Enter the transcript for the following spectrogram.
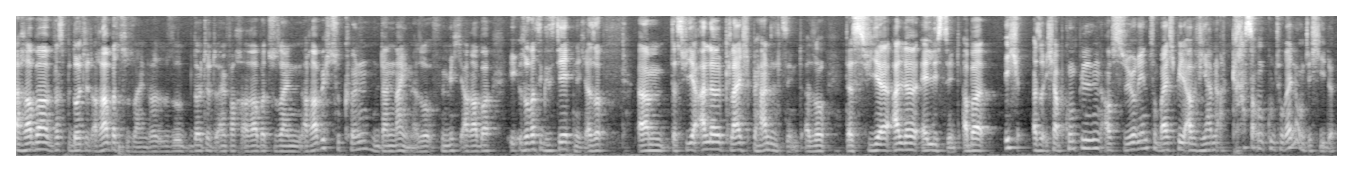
Araber, was bedeutet Araber zu sein? Also bedeutet einfach Araber zu sein, Arabisch zu können? Dann nein. Also für mich Araber, sowas existiert nicht. Also ähm, dass wir alle gleich behandelt sind. Also dass wir alle ähnlich sind. Aber ich, also ich habe Kumpeln aus Syrien zum Beispiel, aber wir haben krasse und kulturelle Unterschiede.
